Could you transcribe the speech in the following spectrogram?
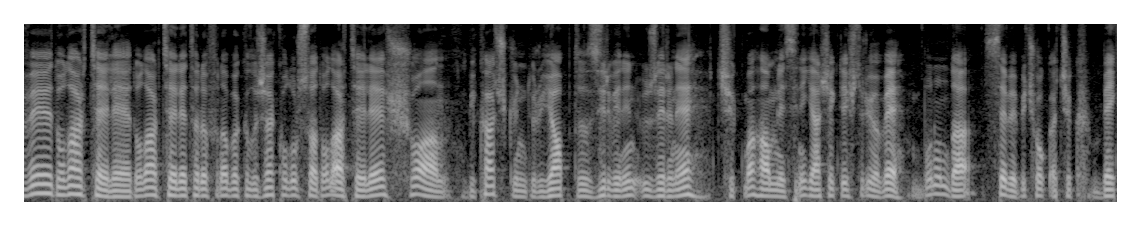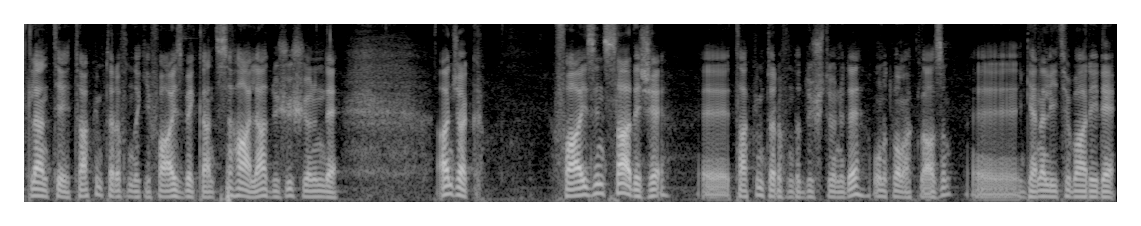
Ve dolar TL, dolar TL tarafına bakılacak olursa dolar TL şu an birkaç gündür yaptığı zirvenin üzerine çıkma hamlesini gerçekleştiriyor ve bunun da sebebi çok açık. Beklenti, takvim tarafındaki faiz beklentisi hala düşüş yönünde. Ancak faizin sadece e, takvim tarafında düştüğünü de unutmamak lazım. E, genel itibariyle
